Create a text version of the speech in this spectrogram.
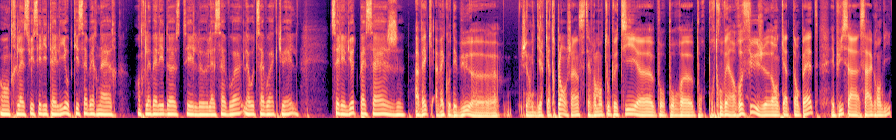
entre la Suisse et l'Italie, au Petit Sabernère, entre la vallée d'Ost et le- la Savoie, la Haute-Savoie actuelle. C'est les lieux de passage. Avec, avec au début, euh, j'ai envie de dire quatre planches. hein. C'était vraiment tout petit euh, pour, pour, euh, pour, pour trouver un refuge en cas de tempête. Et puis ça, ça a grandi.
